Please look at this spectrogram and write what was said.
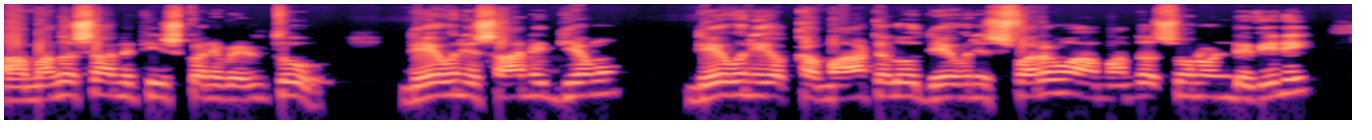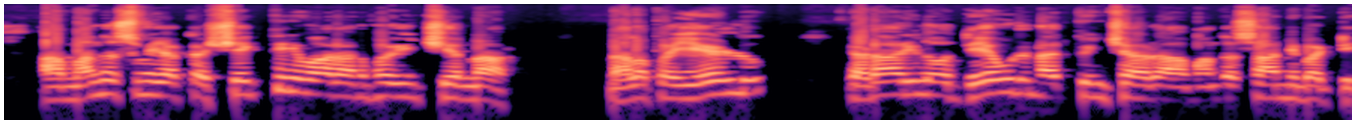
ఆ మందసాన్ని తీసుకొని వెళ్తూ దేవుని సాన్నిధ్యము దేవుని యొక్క మాటలు దేవుని స్వరం ఆ మందస్సు నుండి విని ఆ మందస్సు యొక్క శక్తిని వారు అనుభవించి ఉన్నారు. నలభై ఏళ్ళు ఎడారిలో దేవుడు నర్పించాడు ఆ మందసాన్ని బట్టి.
